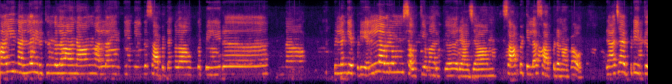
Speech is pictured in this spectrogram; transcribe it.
ഹായ് നല്ല ഇരിക്കുങ്കളാ നാ നല്ല ഇരിക്കും. നീന്ത സാപ്പിട്ടങ്ങളാ. ഉങ്ക പേര് പിള്ളങ്കി എപ്പിടി? എല്ലാവരും സൗഖ്യമാർക്ക് രാജാ. സാപ്പിട്ടില്ല സാപ്പിടണം കേട്ടോ. രാജ എപ്പിടി ഇരിക്ക?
